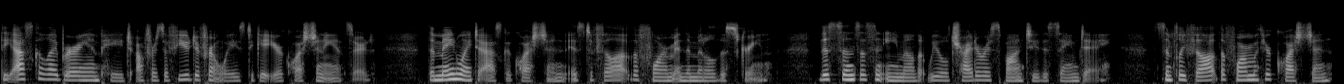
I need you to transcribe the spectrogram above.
The Ask a Librarian page offers a few different ways to get your question answered. The main way to ask a question is to fill out the form in the middle of the screen. This sends us an email that we will try to respond to the same day. Simply fill out the form with your question,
